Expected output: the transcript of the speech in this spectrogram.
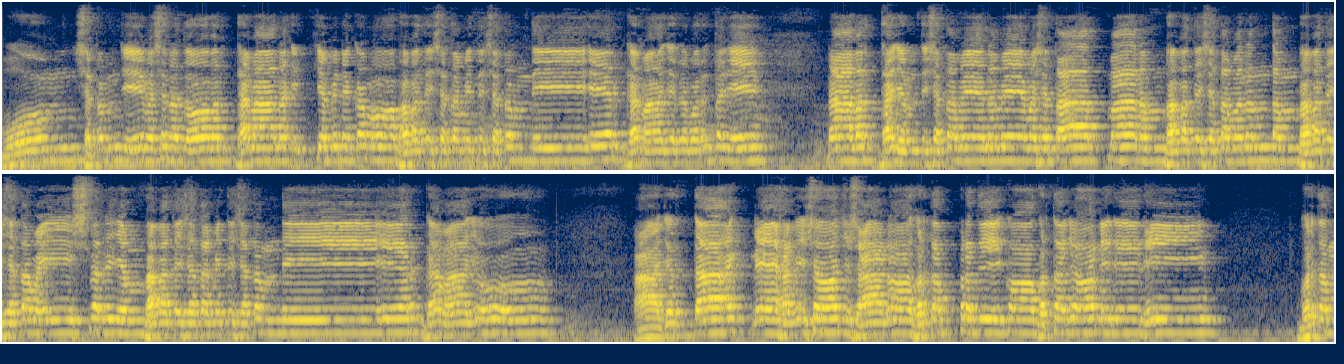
ॐ शतं जीव शरतो वर्धमान इत्यभिनकमो भवति शतमिति शतं दीर्घमायरवर्तये नावर्धयन्ति शतमेनमेव शतात्मानं भवति शतमनन्दं भवति शतमैश्वर्यं भवति शतमिति शतं दीर्घमायुः। आयुर्दा अग्ने हविषोचिषाणो घृतप्रतीको घृतयो निरेधि। घृतं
